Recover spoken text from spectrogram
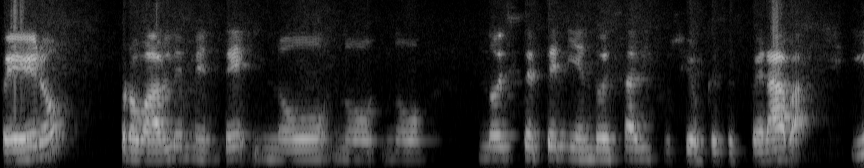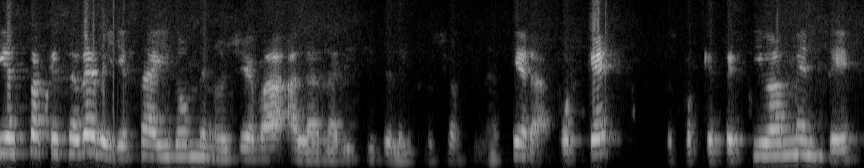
pero probablemente no, no, no, no esté teniendo esa difusión que se esperaba. ¿Y esto a qué se debe? Y es ahí donde nos lleva al análisis de la inclusión financiera. ¿Por qué? Pues porque efectivamente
